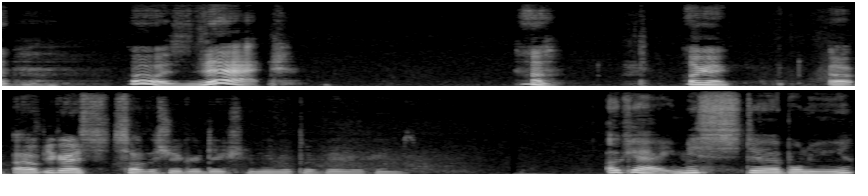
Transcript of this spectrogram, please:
live. What was that? Huh. Okay. Uh, I hope you guys solve the sugar addiction. We play video games. Okay, Mr. Bonnie,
